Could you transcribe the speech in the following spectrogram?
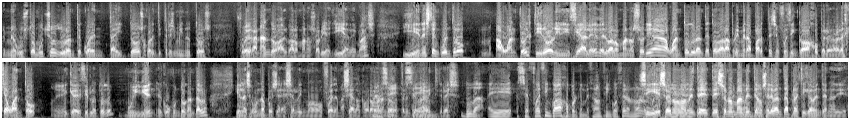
es- me gustó mucho. Durante 42, 43 minutos fue ganando al balonmano Soria allí además. Y en este encuentro aguantó el tirón inicial ¿eh? del balonmano Soria. Aguantó durante toda la primera parte. Se fue 5 abajo, pero la verdad es que aguantó. eh, hay que decirlo todo. Muy bien el conjunto cántabro. Y en la segunda pues ya ese ritmo fue demasiado. Acabaron ganando se- 39-23. se- Duda, eh, se fue 5 abajo porque empezaron 5-0, ¿no? Sí, eso normalmente, este, de eso normalmente no se levanta prácticamente nadie.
